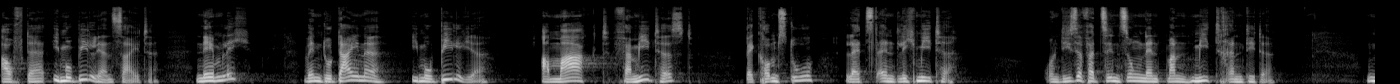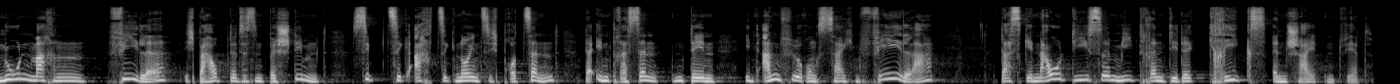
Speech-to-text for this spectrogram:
auf der Immobilienseite. Nämlich, wenn du deine Immobilie am Markt vermietest, bekommst du letztendlich Miete. Und diese Verzinsung nennt man Mietrendite. Nun machen viele, ich behaupte, das sind bestimmt 70, 80, 90 Prozent der Interessenten den in Anführungszeichen Fehler, dass genau diese Mietrendite kriegsentscheidend wird.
